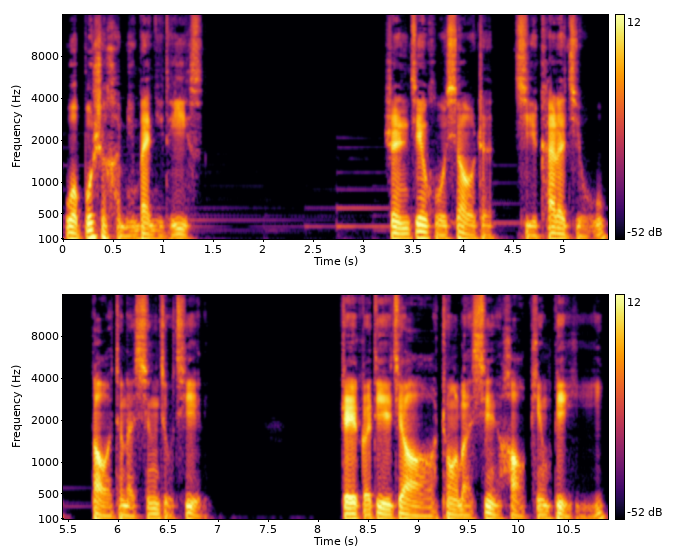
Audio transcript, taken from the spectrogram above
我不是很明白你的意思。沈金虎笑着挤开了酒，倒进了醒酒器里。这个地窖装了信号屏蔽仪，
